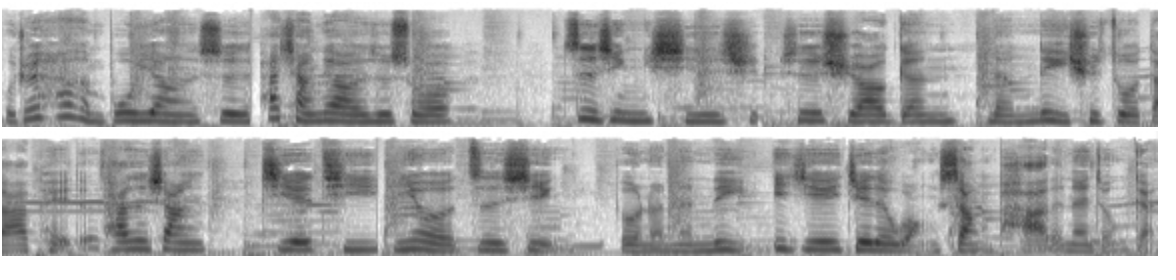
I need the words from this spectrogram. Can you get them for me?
我觉得他很不一样的是，他强调的是说，自信其实是是需要跟能力去做搭配的。它是像阶梯，你有了自信，有了能力，一阶一阶的往上爬的那种感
